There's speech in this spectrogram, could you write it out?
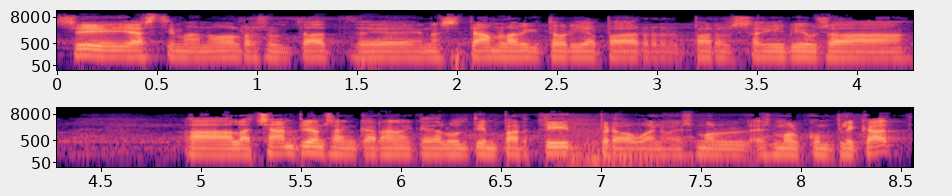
Sí, llàstima, no? el resultat. Eh, necessitàvem la victòria per, per seguir vius a, a la Champions, encara queda l'últim partit, però bueno, és molt, és molt complicat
